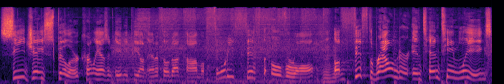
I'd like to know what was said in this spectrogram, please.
CJ Spiller currently has an ADP on NFL.com, a 45th overall, a mm-hmm. fifth rounder in 10 team leagues.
